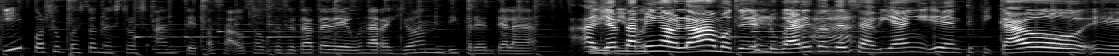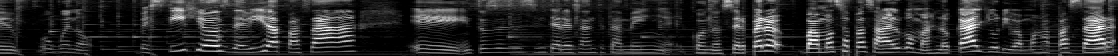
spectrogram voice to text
y por supuesto nuestros antepasados, aunque se trate de una región diferente a la... Ayer también hablábamos de lugares donde se habían identificado, eh, bueno, vestigios de vida pasada eh, entonces es interesante también eh, conocer. Pero vamos a pasar algo más local, Yuri. Vamos a pasar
